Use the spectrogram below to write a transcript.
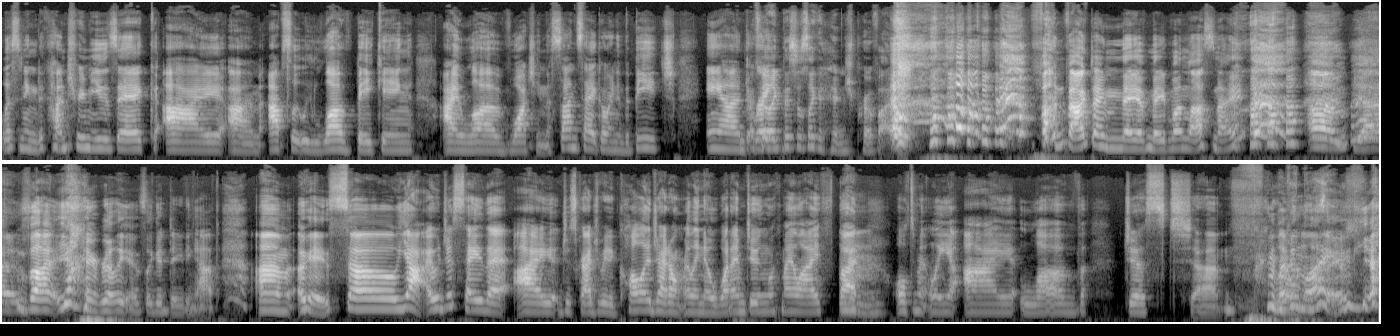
listening to country music. I um, absolutely love baking. I love watching the sunset, going to the beach, and I right, feel like this is like a hinge profile. Fun fact: I may have made one last night. um, yes, but yeah, it really is like a dating app. Um, okay, so yeah, I would just say that I just graduated college. I don't really know what I'm doing with my life, but mm. ultimately, I love just um, living life. Yeah.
